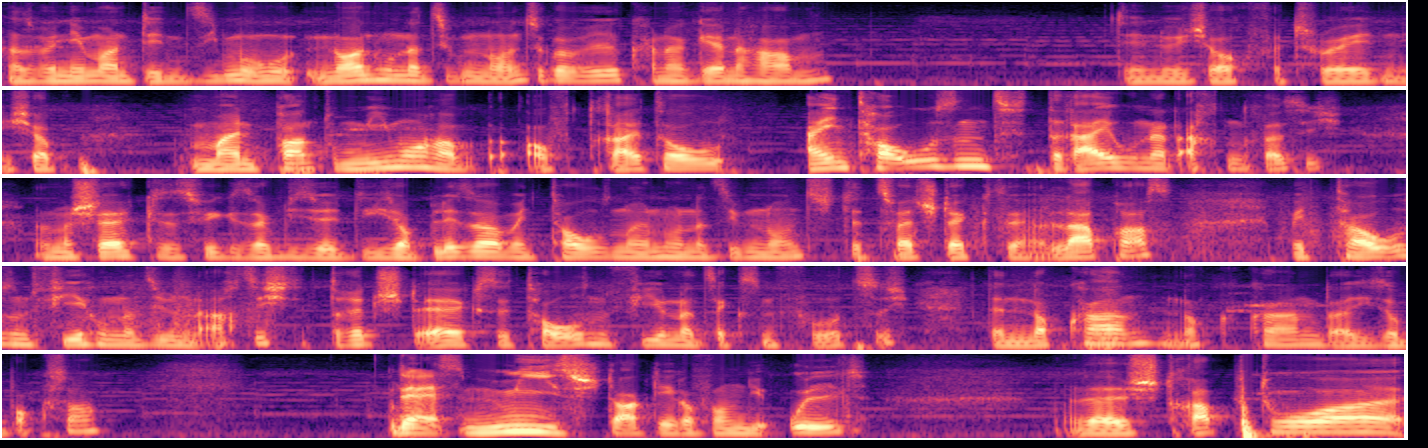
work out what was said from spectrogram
Also wenn jemand den 997er will, kann er gerne haben. Den will ich auch vertraden. Ich habe meinen Pantomimo auf 3000, 1338. Also mein stärkstes ist wie gesagt dieser, dieser Blizzard mit 1997, der zweitstärkste La Paz mit 1487, der drittstärkste 1446, der Nokkan, Nokkan, da dieser Boxer. Der ist mies stark, Digga, von die Ult. Der Straptor,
